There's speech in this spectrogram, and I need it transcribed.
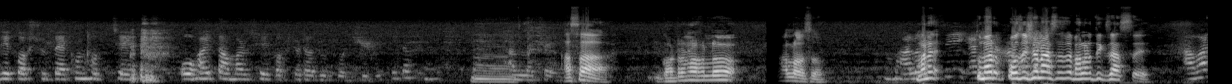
যে কষ্টটা এখন হচ্ছে ও হয়তো আমার সেই কষ্টটা দূর করে দিবে। ঠিক আছে। আল্লাহ আচ্ছা ঘটনা হলো ভালো আছো? মানে তোমার পজিশন আছে যে ভালোর দিক যাচ্ছে। আমার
